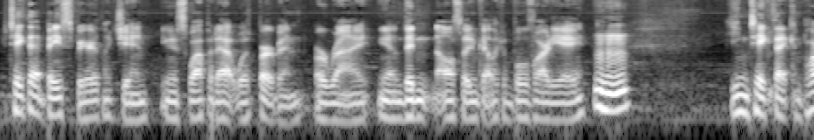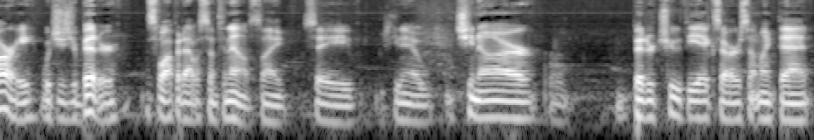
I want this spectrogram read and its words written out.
you take that base spirit like gin, you can swap it out with bourbon or rye. You know, then also you've got like a Boulevardier. You can take that Campari, which is your bitter, and swap it out with something else, like say, you know, Cynar, or Bitter Truth EXR, or something like that.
